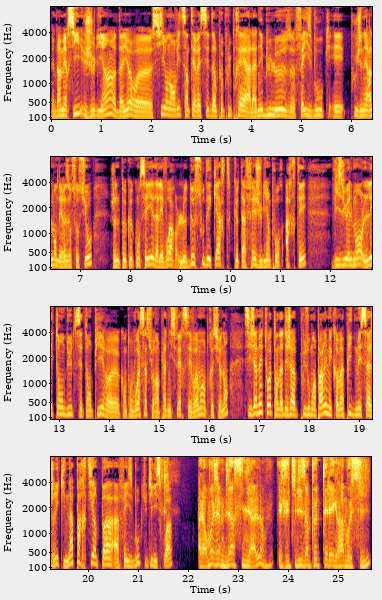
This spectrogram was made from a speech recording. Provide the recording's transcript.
Eh ben merci Julien. D'ailleurs, euh, si on a envie de s'intéresser d'un peu plus près à la nébuleuse Facebook et plus généralement des réseaux sociaux, je ne peux que conseiller d'aller voir le dessous des cartes que t'as fait Julien pour Arte. Visuellement, l'étendue de cet empire, euh, quand on voit ça sur un planisphère, c'est vraiment impressionnant. Si jamais toi, t'en as déjà plus ou moins parlé, mais comme appli de messagerie qui n'appartient pas à Facebook, tu utilises quoi? Alors moi j'aime bien Signal j'utilise un peu de Telegram aussi.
